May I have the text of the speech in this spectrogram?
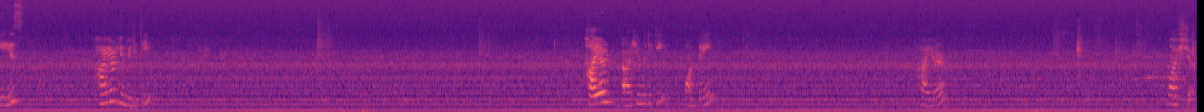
is higher humidity higher uh, humidity contain higher. Moisture.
